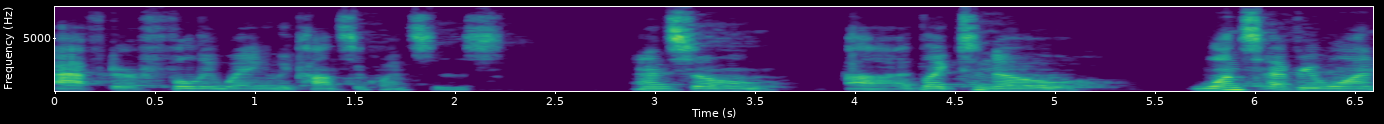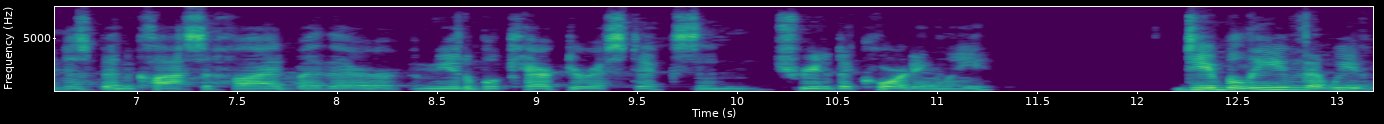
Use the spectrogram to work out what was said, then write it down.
after fully weighing the consequences. And so uh, I'd like to know once everyone has been classified by their immutable characteristics and treated accordingly, do you believe that we've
